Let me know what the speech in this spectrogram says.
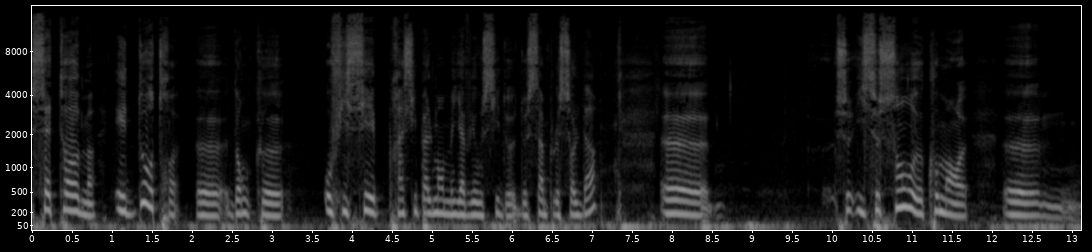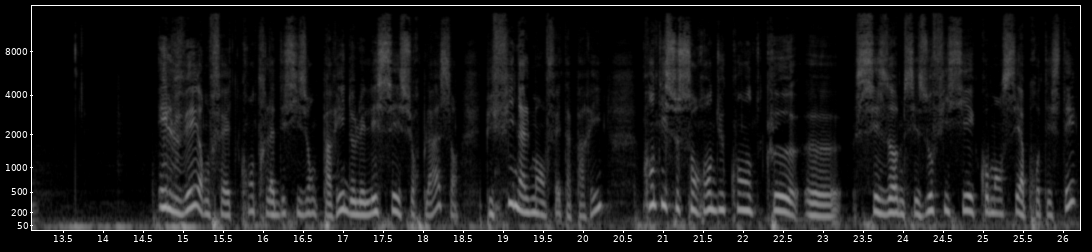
cet homme et d'autres donc officiers principalement, mais il y avait aussi de, de simples soldats. ils se sont comment élevé en fait contre la décision de Paris de les laisser sur place. Puis finalement en fait à Paris, quand ils se sont rendus compte que euh, ces hommes, ces officiers commençaient à protester,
